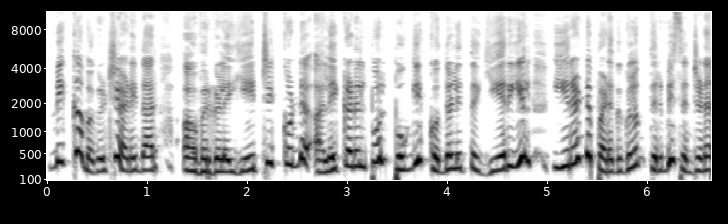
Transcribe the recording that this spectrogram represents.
மிக்க மகிழ்ச்சி அடைந்தார். அவர்களை ஏற்றிக்கொண்டு அலைக்கடல் போல் பொங்கிக் கொந்தளித்த ஏரியில் இரண்டு படகுகளும் திரும்பி சென்றன.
